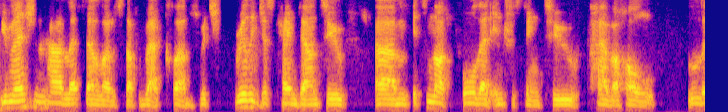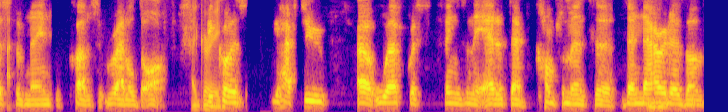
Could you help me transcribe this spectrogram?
you mentioned how I left out a lot of stuff about clubs, which really just came down to um, it's not all that interesting to have a whole list of names of clubs rattled off I agree. because you have to uh, work with things in the edit that complement the the narrative of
